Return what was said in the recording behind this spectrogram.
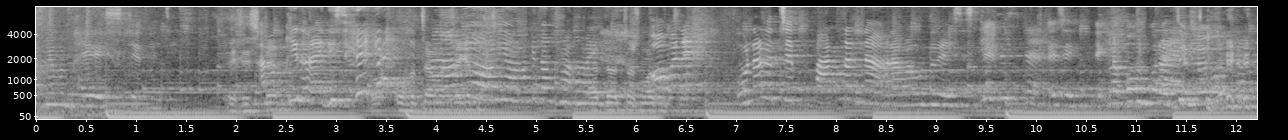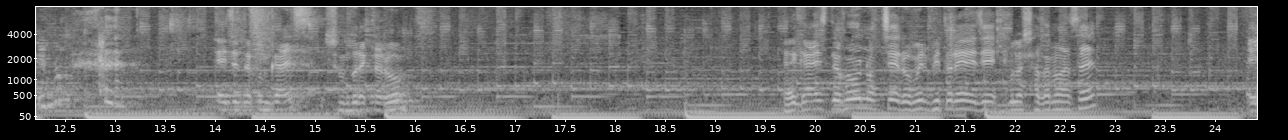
আমি আমার হয়েছি অ্যাসিস্ট্যান্ট কি ধরাই দিছে? ও হচ্ছে আমার জায়গায় আমি আমাকে চশমা ধরাই ও মানে ওনার হচ্ছে পার্টনার এই যে দেখুন গাইস সুন্দর একটা রুম এই গাইস দেখুন হচ্ছে রুমের ভিতরে এই যে এগুলো সাজানো আছে। এই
